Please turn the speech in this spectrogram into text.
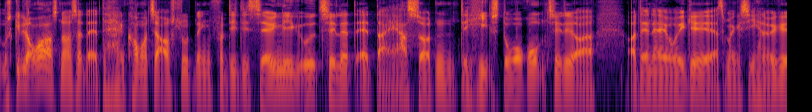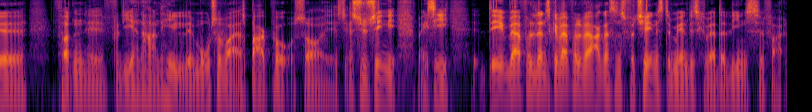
måske lidt overraskende også, at, at han kommer til afslutningen, fordi det ser jo egentlig ikke ud til, at, at der er sådan det helt store rum til det, og, og den er jo ikke, altså man kan sige, han er jo ikke øh, for den, øh, fordi han har en hel øh, motorvej at sparke på, så jeg, jeg synes egentlig, man kan sige, det er i hvert fald, den skal i hvert fald være Ankersens fortjeneste mere, end det skal være Dalins fejl.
